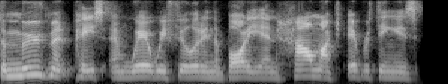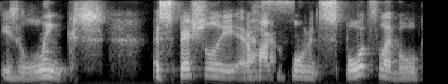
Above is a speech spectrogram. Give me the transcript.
the movement piece and where we feel it in the body and how much everything is is linked especially at yes. a high performance sports level,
